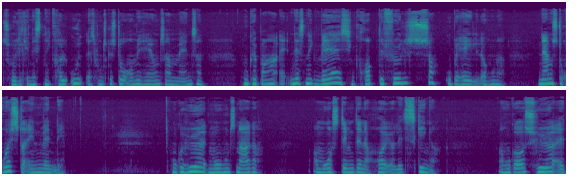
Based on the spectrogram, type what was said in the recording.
Trylle kan næsten ikke holde ud, at hun skal stå om i haven sammen med Anton. Hun kan bare øh, næsten ikke være i sin krop. Det føles så ubehageligt, og hun har nærmest ryster indvendigt. Hun kan høre, at mor hun snakker, og mors stemme den er høj og lidt skinger. Og hun kan også høre, at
